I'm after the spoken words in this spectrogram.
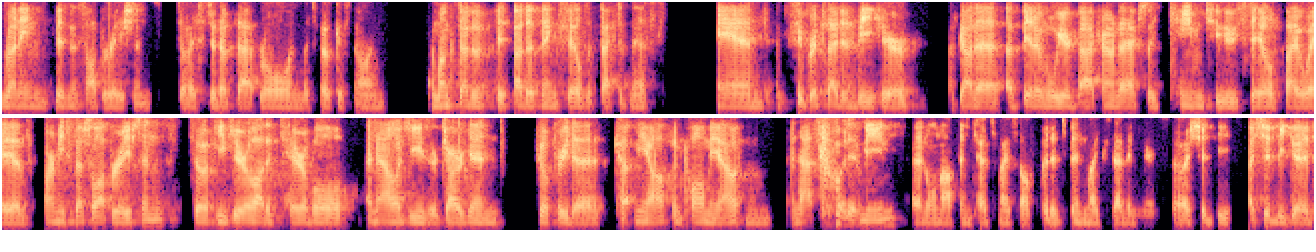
running business operations. So I stood up that role and was focused on, amongst other, th- other things, sales effectiveness. And I'm super excited to be here. I've got a, a bit of a weird background. I actually came to sales by way of Army Special Operations. So if you hear a lot of terrible analogies or jargon, feel free to cut me off and call me out and and ask what it means. I don't often catch myself, but it's been like seven years, so I should be I should be good.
